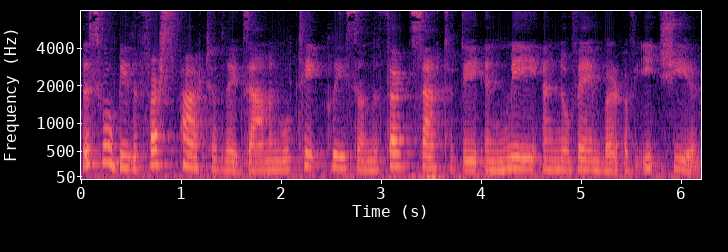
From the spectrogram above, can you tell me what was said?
This will be the first part of the exam and will take place on the third Saturday in May and November of each year.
